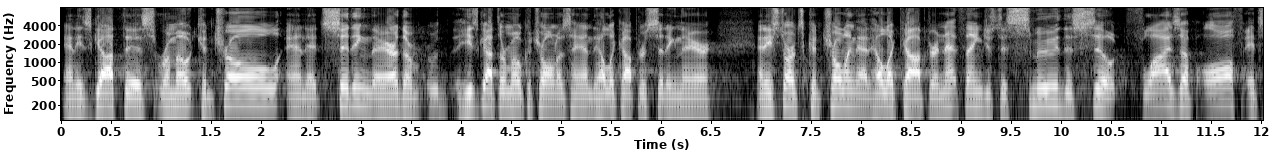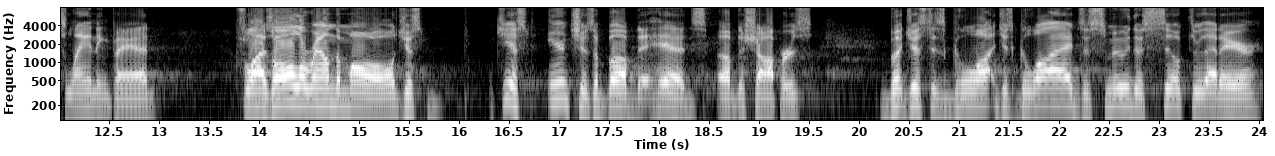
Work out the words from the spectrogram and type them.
And he's got this remote control, and it's sitting there. The, he's got the remote control in his hand, the helicopter's sitting there, and he starts controlling that helicopter, and that thing just as smooth as silk flies up off its landing pad, flies all around the mall, just, just inches above the heads of the shoppers but just as gli- just glides as smooth as silk through that air.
